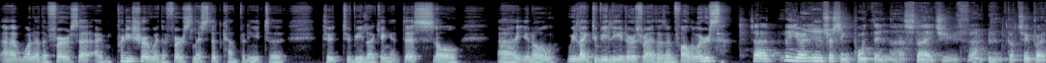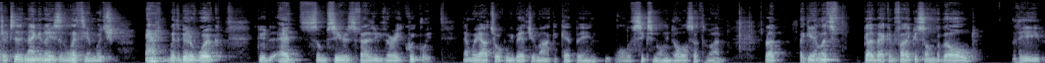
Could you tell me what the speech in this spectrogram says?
uh, one of the first. I'm pretty sure we're the first listed company to to to be looking at this. So uh, you know, we like to be leaders rather than followers. So you're at an interesting point then, uh, stage. You've um, got two projects manganese and lithium, which, with a bit of work, could add some serious value very quickly. And we are talking about your market cap being all of $6 million at the moment. But again, let's go back and focus on the gold. The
